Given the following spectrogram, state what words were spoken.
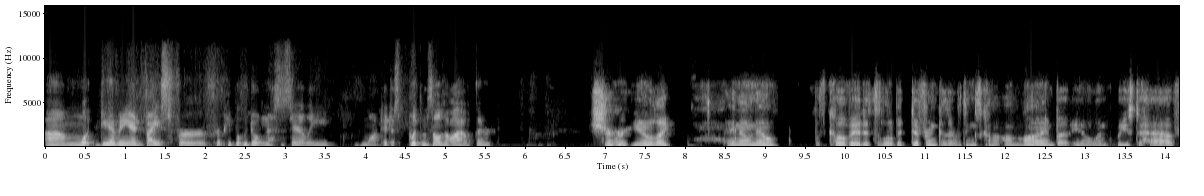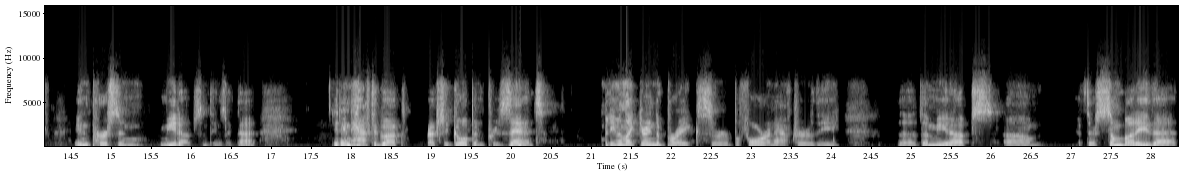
Um, what do you have any advice for for people who don't necessarily want to just put themselves all out there? Sure, you know, like I know now with COVID, it's a little bit different because everything's kind of online. But you know, when we used to have in-person meetups and things like that, you didn't have to go out actually go up and present. But even like during the breaks or before and after the the, the meetups, um, if there's somebody that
